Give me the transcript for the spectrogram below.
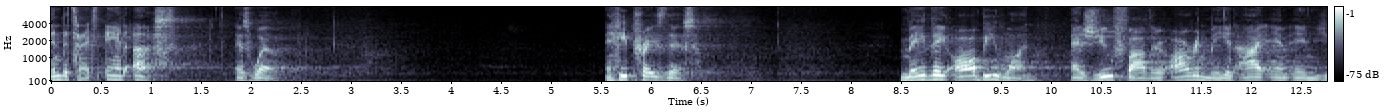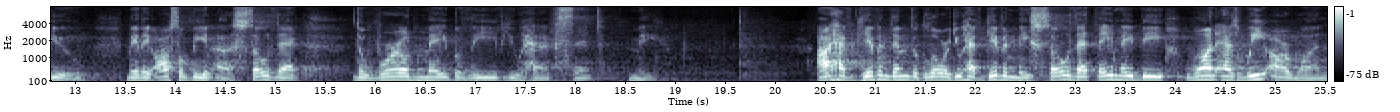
in the text, and us as well. And he prays this May they all be one, as you, Father, are in me and I am in you. May they also be in us, so that the world may believe you have sent me. I have given them the glory you have given me so that they may be one as we are one.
